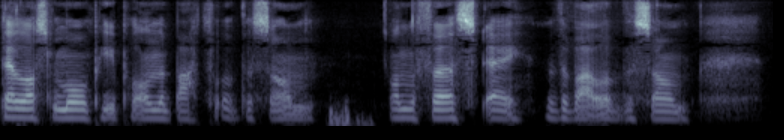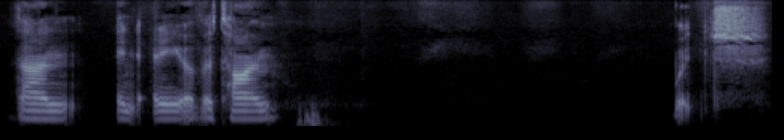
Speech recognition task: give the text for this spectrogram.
They lost more people on the Battle of the Somme, on the first day of the Battle of the Somme, than in any other time. Which,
